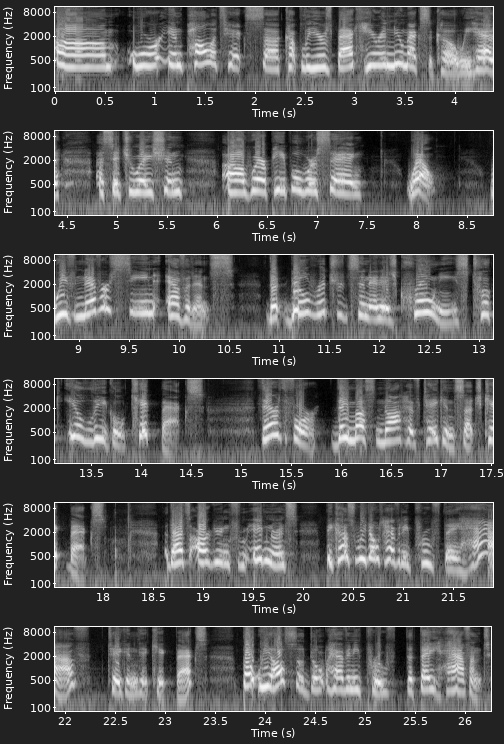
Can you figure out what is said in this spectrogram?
Um, or in politics, a couple of years back here in New Mexico, we had a situation uh, where people were saying, well, we've never seen evidence that Bill Richardson and his cronies took illegal kickbacks. Therefore, they must not have taken such kickbacks. That's arguing from ignorance because we don't have any proof they have taken the kickbacks, but we also don't have any proof that they haven't.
